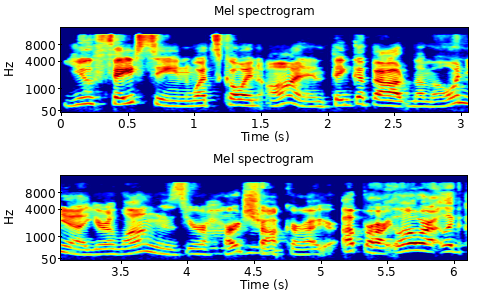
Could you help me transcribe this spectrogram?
you facing what's going on and think about pneumonia your lungs your heart mm-hmm. chakra your upper heart lower like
